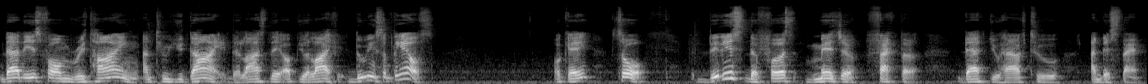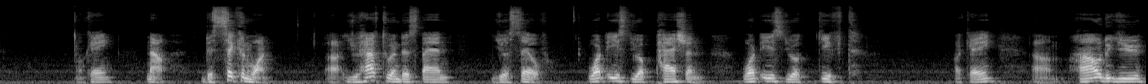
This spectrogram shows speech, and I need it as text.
that is from retiring until you die the last day of your life doing something else. Okay? So this is the first major factor that you have to understand. Okay? Now the second one uh, you have to understand yourself what is your passion what is your gift okay um, how do you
